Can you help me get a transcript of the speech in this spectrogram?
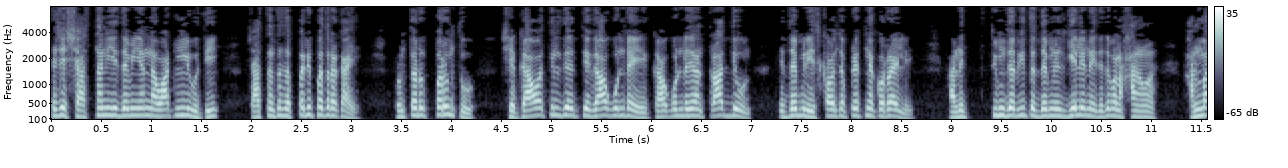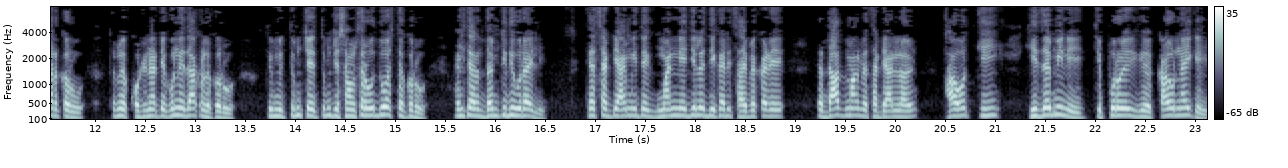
तसे शासनाने ही जमीन यांना वाटलेली होती. शासनाचं त्याचं परिपत्रक आहे. पण तर परंतु शे गावातील ते गावगुंड आहे गावगुंडांना त्रास देऊन ते जमीन हिसकावण्याचा प्रयत्न करू राहिले. आणि तुम्ही जर इथं जमीन गेले नाही तर तुम्हाला हान हानमार करू. तुम्ही खोटीनाटे गुन्हे दाखल करू. तुम्ही तुमचे तुमचे संसार उद्ध्वस्त करू. अशी त्यांना धमकी देऊ राहिली. त्यासाठी आम्ही ते मान्य जिल्हाधिकारी साहेबाकडे दाद मागण्यासाठी आलो आहोत की ही जमीन आहे जी पूर्व काळू नाईक आहे.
